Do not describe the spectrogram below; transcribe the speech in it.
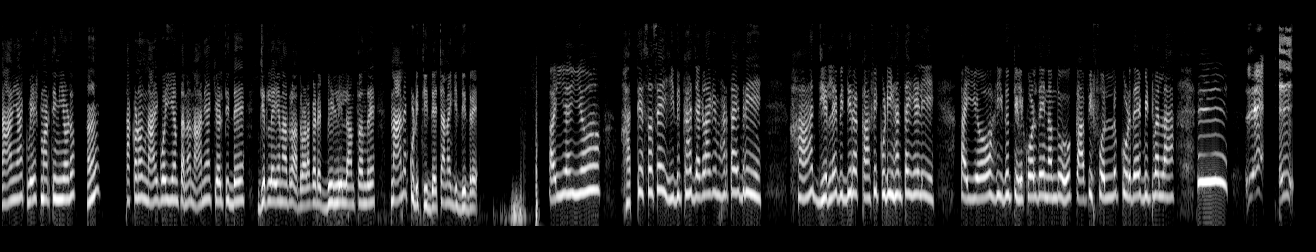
ನಾನು ಯಾಕೆ ವೇಸ್ಟ್ ಮಾಡ್ತೀನಿ ಹೇಳು, ಹಾ? ತಕೊಂಡೋಗಿ ನಾಯಿಗೆ ಒಯ್ಯಿ ಅಂತ ನಾನು ಯಾಕೆ ಹೇಳ್ತಿದ್ದೆ? ಜಿರ್ಲೆ ಏನಾದರೂ ಅದರೊಳಗಡೆ ಬೀಳಲಿಲ್ಲ ಅಂತಂದ್ರೆ ನಾನೇ ಕುಡಿತಿದ್ದೆ ಚೆನ್ನಾಗಿದ್ದಿದ್ದೆ ಅಯ್ಯಯ್ಯೋ ಹತ್ತೆ ಸೊಸೆ ಇದಕ್ಕ ಜಗಳಾಗಿ ಮಾಡ್ತಾ ಇದ್ರಿ. ಹಾ ಜಿರ್ಲೆ ಬಿದ್ದಿರ ಕಾಫಿ ಕುಡಿ ಅಂತ ಹೇಳಿ. ಅಯ್ಯೋ ಇದು ತಿಳ್ಕೊಳ್ದೆ ನಂದು ಕಾಫಿ ಫುಲ್ ಕುಡ್ದೆ ಬಿಟ್ವಲ್ಲ.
